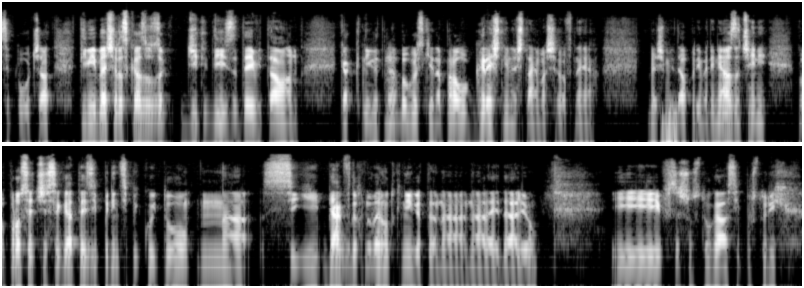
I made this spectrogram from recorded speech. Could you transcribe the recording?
се получават. Ти ми беше разказал за GTD и за Дейвид Алан, как книгата да. на български е направо грешни неща имаше в нея. Беше ми дал примери. Няма значение. Въпросът е, че сега тези принципи, които на, си ги бях вдъхновен от книгата на, на Рей Далио, и всъщност тогава си посторих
